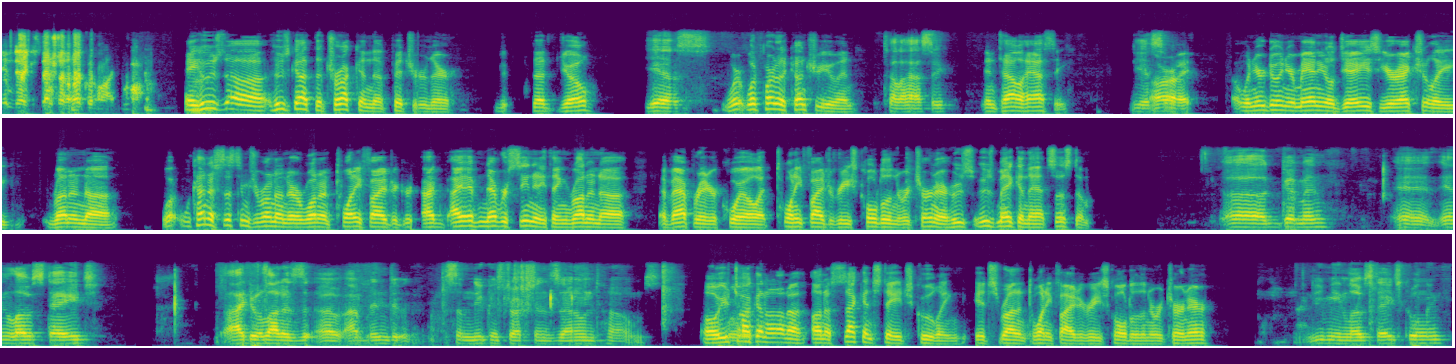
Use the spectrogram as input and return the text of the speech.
Into extension of the liquid line. Hey, who's uh who's got the truck in the picture there? Is that Joe? Yes, Where, what part of the country are you in? Tallahassee. In Tallahassee. Yes. All sir. right. When you're doing your manual J's, you're actually running a what, what kind of systems you run there? running 25 degree? I, I have never seen anything running a evaporator coil at 25 degrees colder than the return air. Who's who's making that system? Uh, Goodman, in, in low stage. I do a lot of. Uh, I've been doing some new construction zoned homes. Oh, you're Well- talking on a on a second stage cooling. It's running 25 degrees colder than the return air. You mean low stage cooling?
